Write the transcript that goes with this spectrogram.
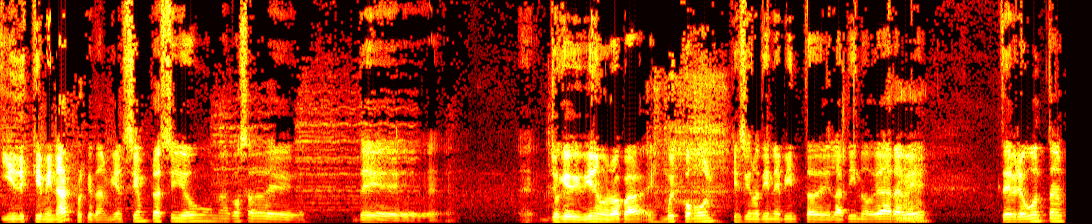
discriminar, porque también siempre ha sido una cosa de de yo que viví en Europa, es muy común que si uno tiene pinta de latino, de árabe, mm. te preguntan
